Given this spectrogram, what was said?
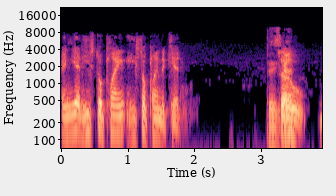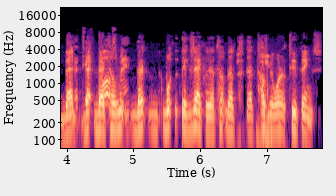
and yet he's still playing. He's still playing the kid. He's good. So that That that, that balls, tells me that well, exactly that, that that tells me one of two things:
